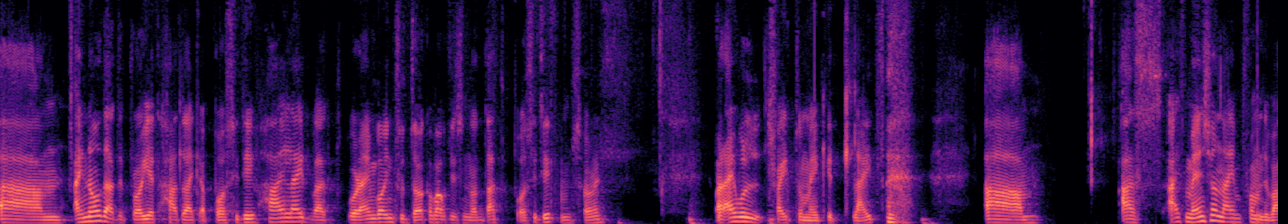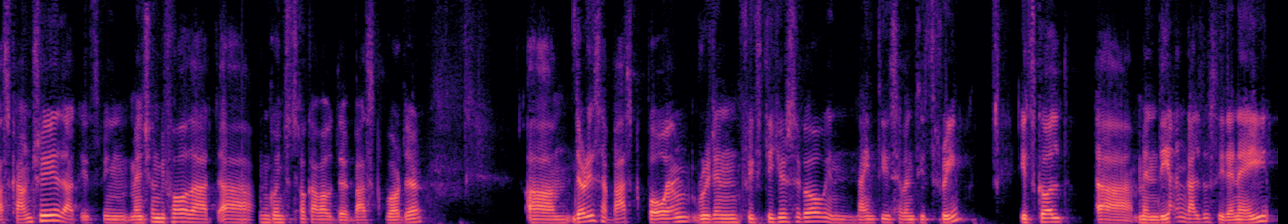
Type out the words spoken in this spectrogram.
Um, I know that the project had like a positive highlight, but what I'm going to talk about is not that positive, I'm sorry. But I will try to make it light. um, as I've mentioned, I'm from the Basque Country. That it's been mentioned before that uh, I'm going to talk about the Basque border. Um, there is a Basque poem written 50 years ago in 1973. It's called uh, Mendian Galdu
